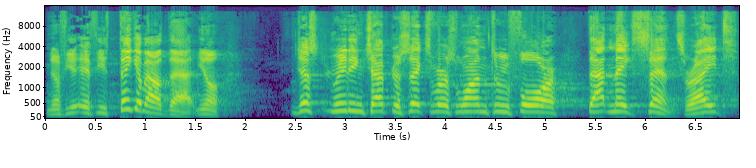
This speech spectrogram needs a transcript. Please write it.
You know, if you, if you think about that, you know, just reading chapter 6, verse 1 through 4, that makes sense, right?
